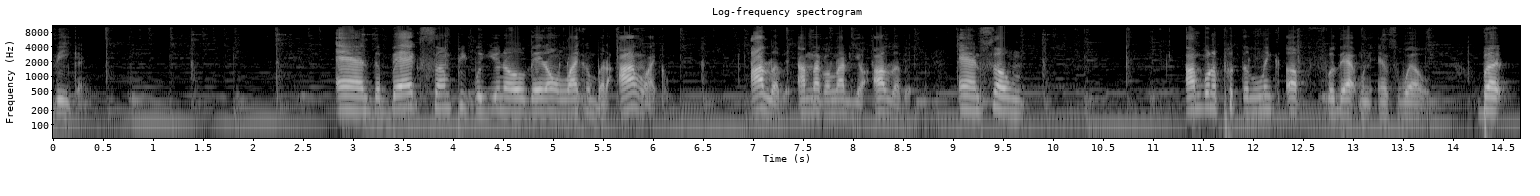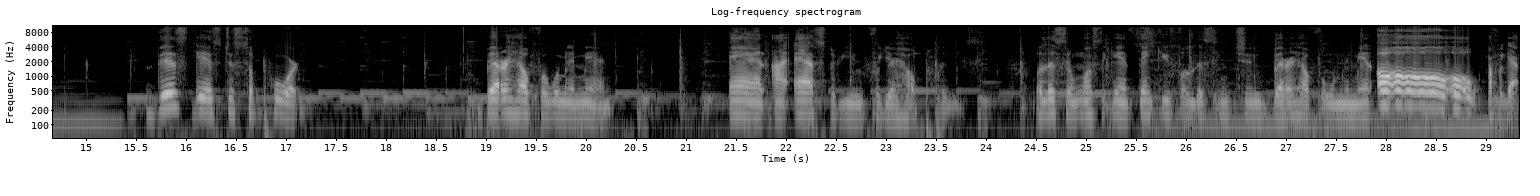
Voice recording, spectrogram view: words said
vegan. And the bags, some people, you know, they don't like them, but I like them. I love it. I'm not gonna lie to you, I love it. And so I'm gonna put the link up for that one as well. But this is to support better health for women and men. And I asked of you for your help, please. Well, listen, once again, thank you for listening to Better Health for Women and Men. Oh, oh, oh, oh, oh, I forgot.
